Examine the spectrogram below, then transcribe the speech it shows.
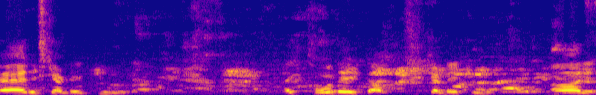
ਇਹ ਦੇ ਝੰਡੇ ਝੂਲਦੇ ਇੱਥੋਂ ਦੇ ਗੱਲ ਝੰਡੇ ਝੂਲਦੇ ਆ ਜੇ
